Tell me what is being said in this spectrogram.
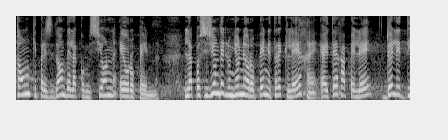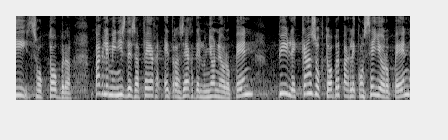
tant que présidente de la Commission européenne. La position de l'Union européenne est très claire et a été rappelée dès le 10 octobre par le ministre des Affaires étrangères de l'Union européenne, puis le 15 octobre par le Conseil européen,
